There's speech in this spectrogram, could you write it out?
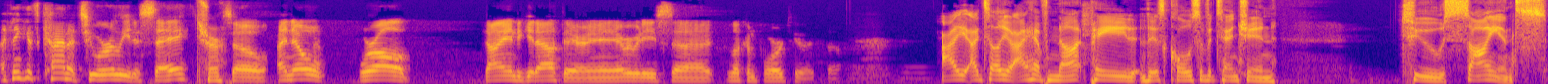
I think it's kind of too early to say. Sure. So I know we're all dying to get out there, and everybody's uh, looking forward to it. So. I, I tell you, I have not paid this close of attention to science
